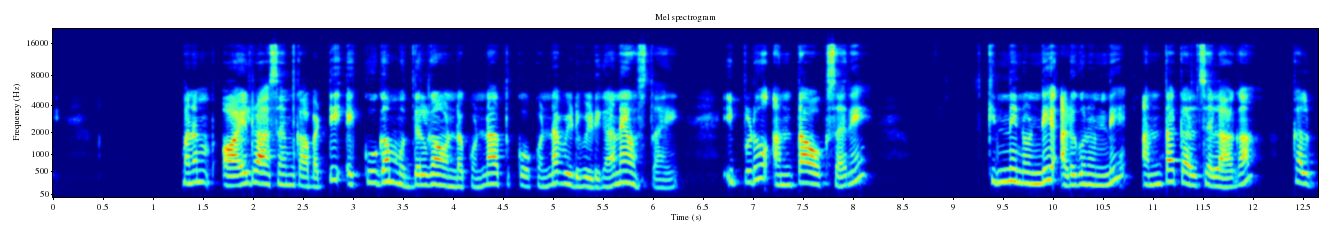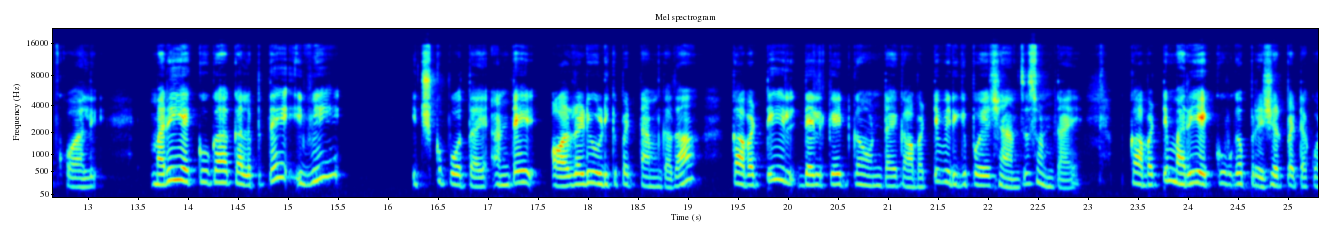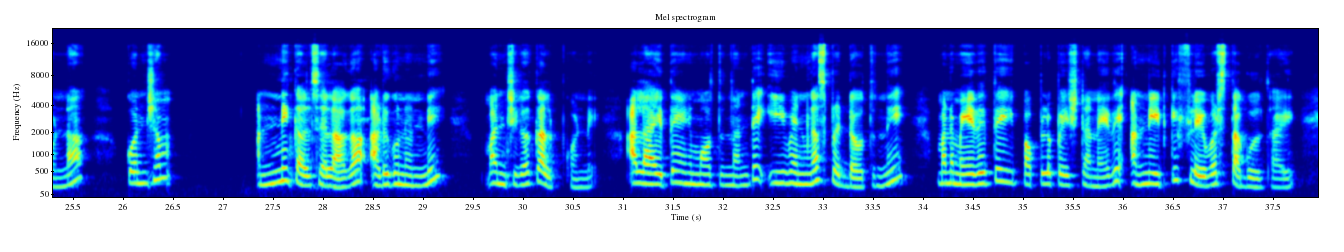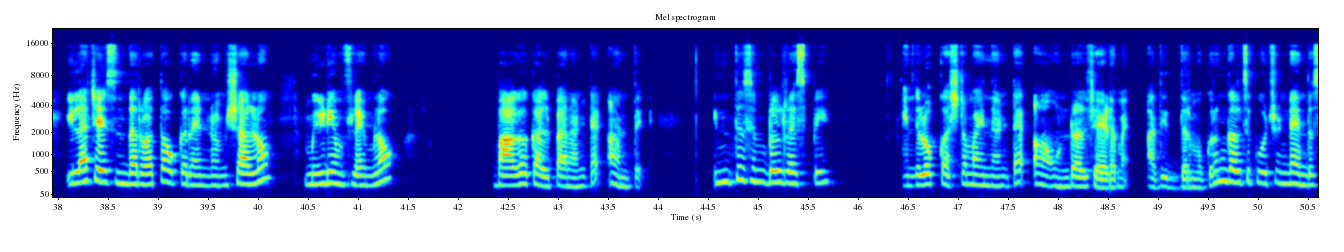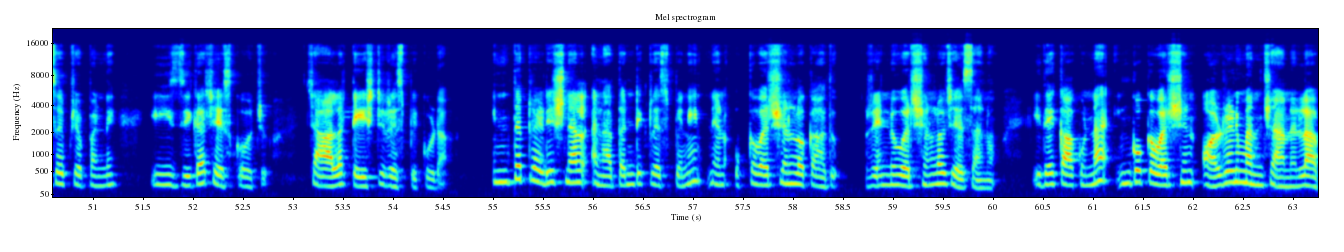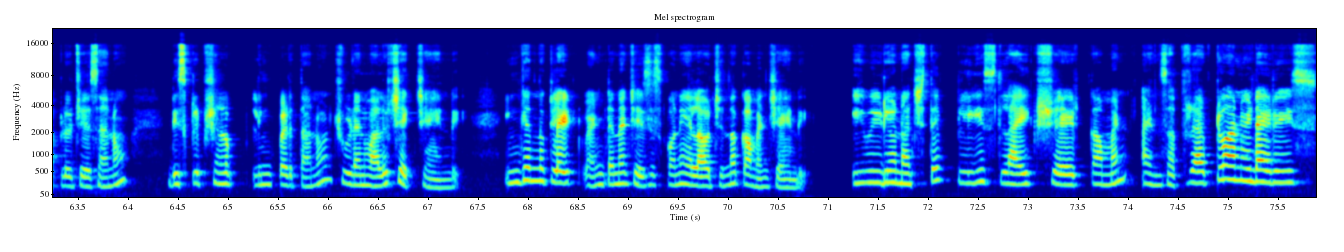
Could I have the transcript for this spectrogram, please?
మనం ఆయిల్ రాసాం కాబట్టి ఎక్కువగా ముద్దలుగా ఉండకుండా అతుక్కోకుండా విడివిడిగానే వస్తాయి. ఇప్పుడు అంతా ఒకసారి కింది నుండి అడుగు నుండి అంతా కలిసేలాగా కలుపుకోవాలి. మరీ ఎక్కువగా కలిపితే ఇవి ఇచ్చుకుపోతాయి. అంటే ఆల్రెడీ ఉడికి పెట్టాం కదా కాబట్టి డెలికేట్గా ఉంటాయి కాబట్టి విరిగిపోయే ఛాన్సెస్ ఉంటాయి. కాబట్టి మరీ ఎక్కువగా ప్రెషర్ పెట్టకుండా కొంచెం అన్నీ కలిసేలాగా అడుగు నుండి మంచిగా కలుపుకోండి. అలా అయితే ఏమవుతుందంటే ఈవెన్గా స్ప్రెడ్ అవుతుంది. మనం ఏదైతే ఈ పప్పుల పేస్ట్ అనేది అన్నిటికీ ఫ్లేవర్స్ తగులుతాయి. ఇలా చేసిన తర్వాత ఒక రెండు నిమిషాలు మీడియం ఫ్లేమ్లో బాగా కలిపారంటే అంతే. ఇంత సింపుల్ రెసిపీ. ఇందులో కష్టమైందంటే ఆ ఉండ్రాలు చేయడమే. అది ఇద్దరు ముగ్గురం కలిసి కూర్చుంటే ఎంతసేపు చెప్పండి? ఈజీగా చేసుకోవచ్చు. చాలా టేస్టీ రెసిపీ కూడా. ఇంత ట్రెడిషనల్ అండ్ అథెంటిక్ రెసిపీని నేను ఒక్క వెర్షన్లో కాదు రెండు వెర్షన్లో చేశాను. ఇదే కాకుండా ఇంకొక వెర్షన్ ఆల్రెడీ మన ఛానల్లో అప్లోడ్ చేశాను. డిస్క్రిప్షన్లో లింక్ పెడతాను చూడని వాళ్ళు చెక్ చేయండి. ఇంకెందుకు లేట్ వెంటనే చేసేసుకొని ఎలా వచ్చిందో కామెంట్ చేయండి. ఈ వీడియో నచ్చితే please like share comment and subscribe to Anvi diaries.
